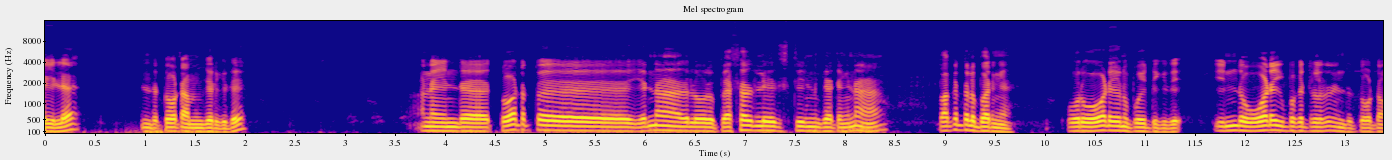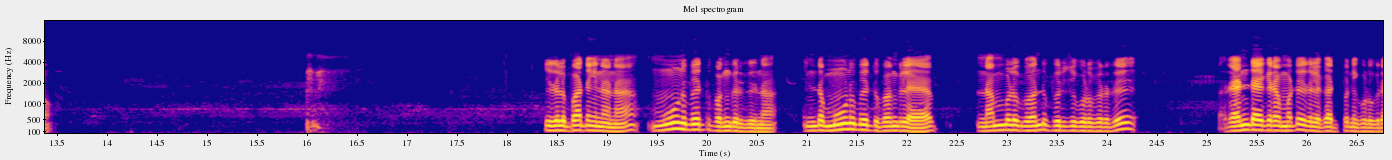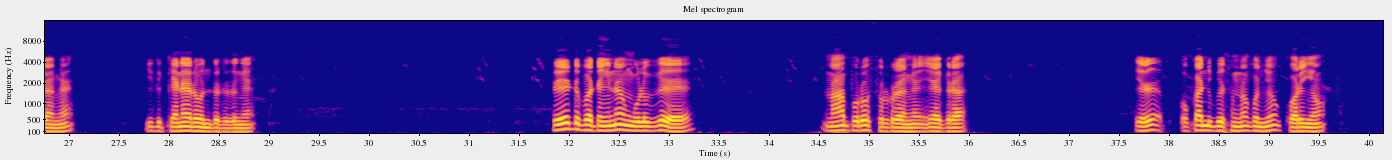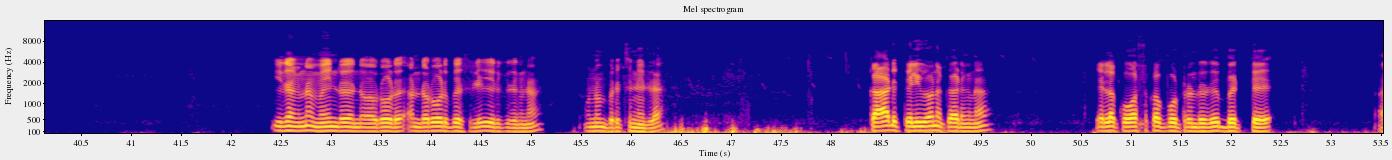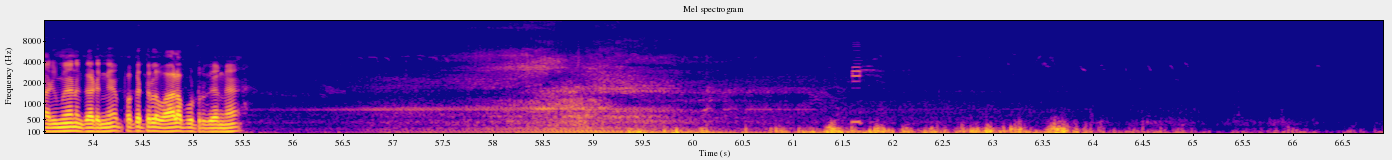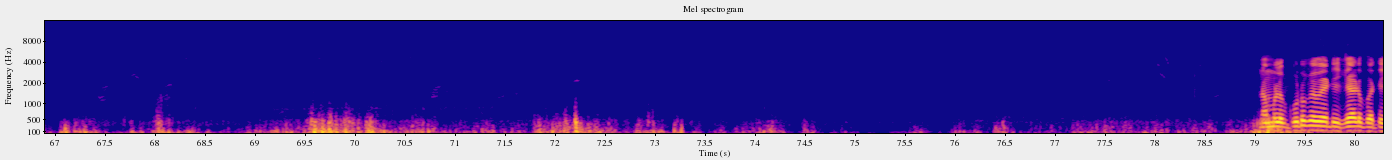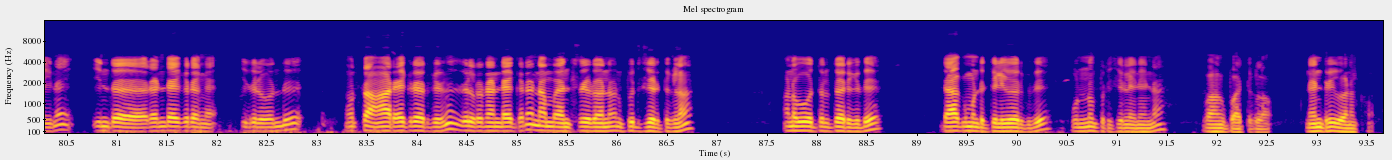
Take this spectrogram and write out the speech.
வழியில் இந்த தோட்டம் அமைஞ்சிருக்குது. ஆனால் இந்த தோட்டத்தை என்ன அதில் ஒரு ஸ்பெஷலிஸ்ட்டுன்னு கேட்டிங்கன்னா பக்கத்தில் பாருங்கள் ஒரு ஓடை ஒன்று போயிட்டு இருக்குது இந்த ஓடைக்கு பக்கத்தில் தான் இந்த தோட்டம். இதில் பார்த்தீங்கன்னா மூணு பேர்த்து பங்கு இருக்குதுண்ணா. இந்த மூணு பேர்த்து பங்கில் நம்மளுக்கு வந்து பிரித்து கொடுக்குறது ரெண்டு ஏக்கரை மட்டும் இதில் கட் பண்ணி கொடுக்குறாங்க. இது கிணறு வந்துடுதுங்க. ரேட்டு பார்த்தீங்கன்னா உங்களுக்கு நாற்பது ரூபா சொல்கிறாங்க ஏக்கரா. இதை உட்காந்து பேசணும்னா கொஞ்சம் குறையும். இதாங்கண்ணா மெயின் ரோடு அந்த ரோடு பேஸ்லேயே இருக்குதுங்கண்ணா. ஒன்றும் பிரச்சனை இல்லை. காடு தெளிவான காடுங்கண்ணா. எல்லாம் கோசக்காய் போட்டிருந்தது பெட்டு. அருமையான காடுங்க. பக்கத்தில் வாழை போட்டிருக்காங்க. நம்மளுக்கு கொடுக்க வேண்டிய காடு பார்த்திங்கன்னா இந்த ரெண்டு ஏக்கராங்க. இதில் வந்து மொத்தம் ஆறு ஏக்கரா இருக்குதுங்க இதில் ரெண்டு ஏக்கரை நம்ம எந்த சைடு வேணும்னு பிரித்து எடுத்துக்கலாம். அனுபவத்தில் தான் இருக்குது. டாக்குமெண்ட் தெளிவாக இருக்குது. ஒன்றும் பிரச்சனை இல்லைன்னா வாங்க பார்த்துக்கலாம். நன்றி வணக்கம்.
